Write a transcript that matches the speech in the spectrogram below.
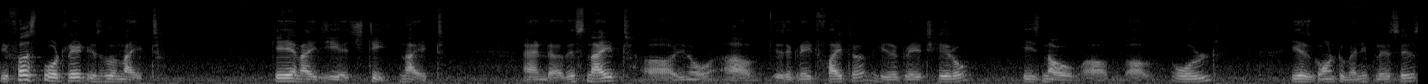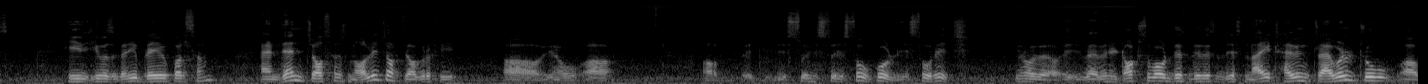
The first portrait is the knight, K N I G H T, knight, and uh, this knight, uh, you know, uh, is a great fighter. he's a great hero. he's now um, uh, old. He has gone to many places. He he was a very brave person, and then Chaucer's knowledge of geography, uh, you know uh, it, it's, so, it's, it's, so good, it's so rich. You know, the, when he talks about this, this, this knight having traveled to uh,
